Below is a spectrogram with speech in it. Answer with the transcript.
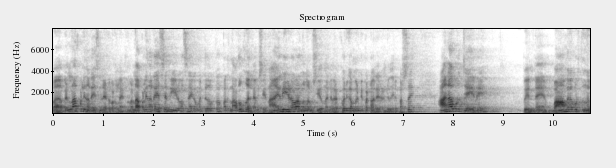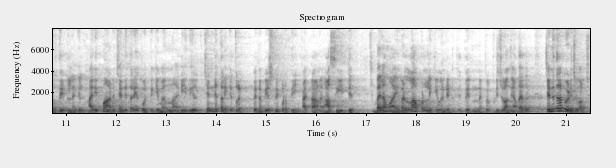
വെള്ളാപ്പള്ളി നടേശന്റെ ഇടപെടലായിരുന്നു വെള്ളാപ്പള്ളി നടേശൻ ഈഴവ സ്നേഹം മറ്റൊക്കെ പറയുന്ന അതൊന്നുമല്ല വിഷയം. നായർ ഈഴവ എന്നുള്ള വിഷയമൊന്നുമല്ല. ഇവരൊക്കെ ഒരു കമ്മ്യൂണിറ്റിപ്പെട്ടവരെ രണ്ടുപേരും. പക്ഷേ ആനാവൂർ ജയനെ പിന്നെ വാമനപുറത്ത് നിർത്തിയിട്ടില്ലെങ്കിൽ ഹരിപ്പാട് ചെന്നിത്തലയെ തോൽപ്പിക്കുമെന്ന രീതിയിൽ ചെന്നിത്തലയ്ക്ക് പിന്നെ ഭീഷണിപ്പെടുത്തി ആയിട്ടാണ് ആ സീറ്റ് ബലമായി വെള്ളാപ്പള്ളിക്ക് വേണ്ടിയിട്ട് പിന്നെ പിടിച്ചു വാങ്ങുക അതായത് ചെന്നിത്തല പേടിച്ചു കുറച്ചു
